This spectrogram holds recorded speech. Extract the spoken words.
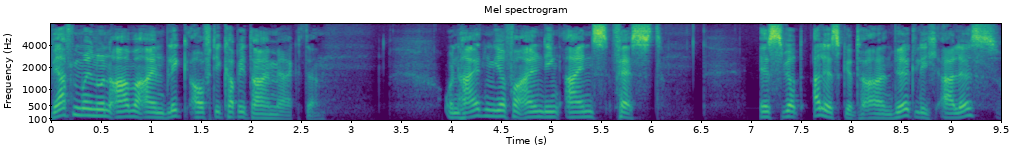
Werfen wir nun aber einen Blick auf die Kapitalmärkte und halten wir vor allen Dingen eins fest. Es wird alles getan, wirklich alles,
